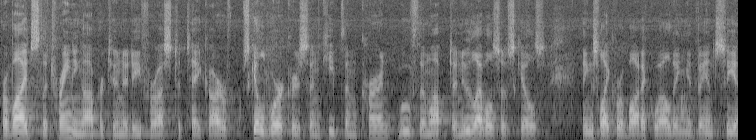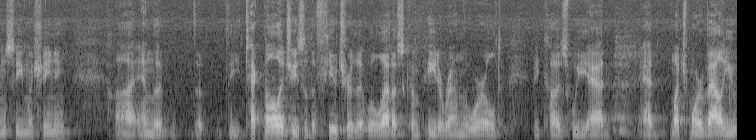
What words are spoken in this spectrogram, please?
provides the training opportunity for us to take our skilled workers and keep them current, move them up to new levels of skills, things like robotic welding, advanced CNC machining, uh, and the, the, the technologies of the future that will let us compete around the world because we add, add much more value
